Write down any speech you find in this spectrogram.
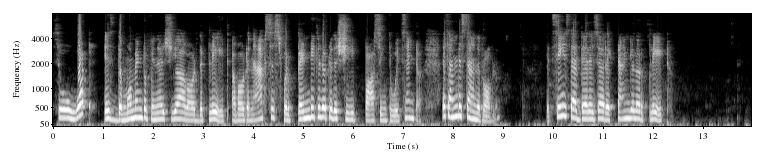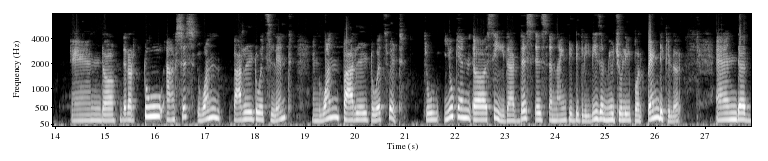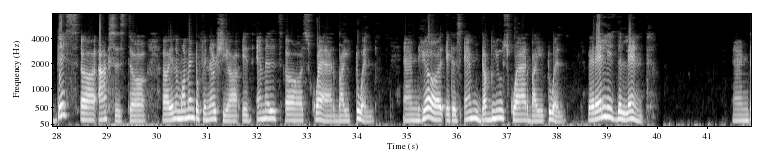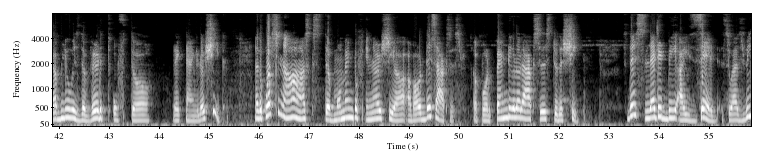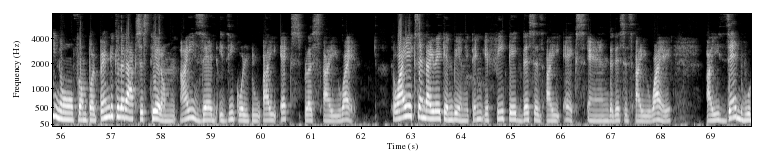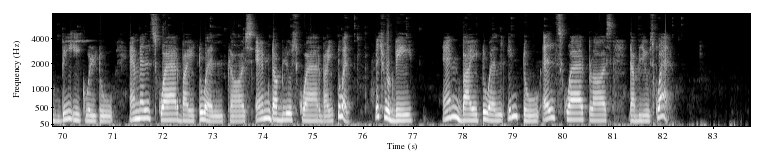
So what is the moment of inertia about the plate about an axis perpendicular to the sheet passing through its center. Let's understand the problem. It says that there is a rectangular plate and uh, there are two axes, one parallel to its length and one parallel to its width. So you can uh, see that this is a 90 degree. These are mutually perpendicular and uh, this uh, axis the uh, in the moment of inertia is ml uh, square by 12 and here it is mw square by 12 where l is the length and w is the width of the rectangular sheet now the question asks the moment of inertia about this axis a perpendicular axis to the sheet So this let it be Iz. So as we know from perpendicular axis theorem, Iz is equal to Ix plus Iy. So Ix and Iy can be anything. If we take this as Ix and this is Iy, Iz would be equal to ml square by 12 plus mw square by 12 which would be m by 12 into l square plus w square.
